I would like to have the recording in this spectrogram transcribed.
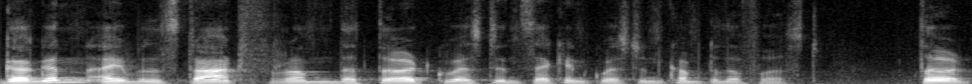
Gagan, I will start from the third question, second question, come to the first. Third,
